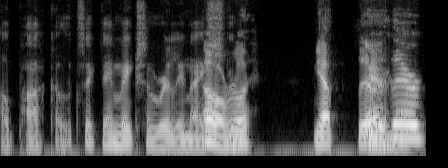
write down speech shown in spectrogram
Alpaka looks like they make some really nice. Oh, things. really? Yep, they're Yeah. they're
